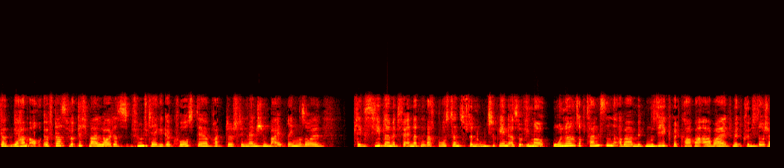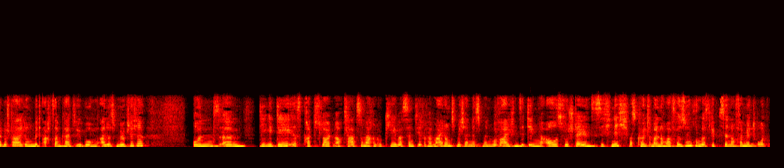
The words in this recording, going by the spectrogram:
kann, wir haben auch öfters wirklich mal Leute, das ist ein fünftägiger Kurs, der praktisch den Menschen beibringen soll, flexibler mit veränderten Wachbewusstseinszuständen umzugehen, also immer ohne Substanzen, aber mit Musik, mit Körperarbeit, mit künstlerischer Gestaltung, mit Achtsamkeitsübungen, alles Mögliche. Und ähm, die Idee ist praktisch Leuten auch klarzumachen, okay, was sind ihre Vermeidungsmechanismen, wo weichen sie Dinge aus, wo stellen sie sich nicht, was könnte man nochmal versuchen, was gibt es denn noch für Methoden?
